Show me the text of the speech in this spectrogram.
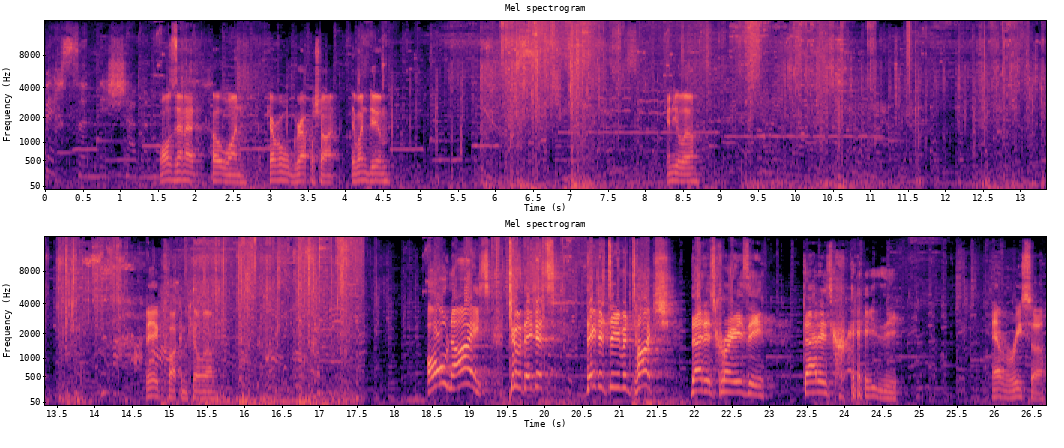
Personne n'échappe à mon Wall's in at 0-1. Careful grapple shot. They went Doom. Genji low. Big fucking kill though. Oh, nice! Dude, they just, they just didn't even touch. That is crazy. That is crazy. They have Risa.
